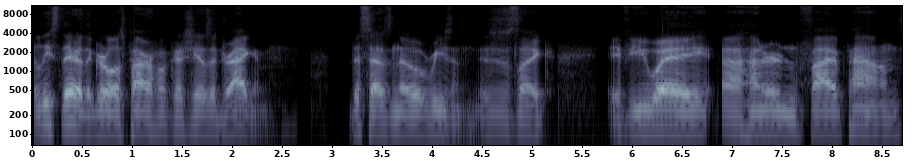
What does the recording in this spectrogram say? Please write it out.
at least there, the girl is powerful because she has a dragon this has no reason. This is just like if you weigh 105 pounds,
